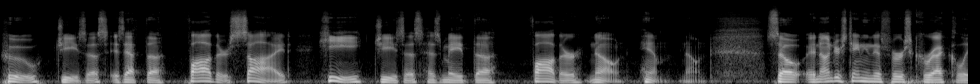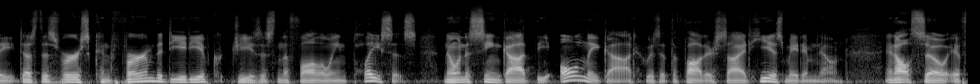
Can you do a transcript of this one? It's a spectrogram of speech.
who, Jesus, is at the Father's side, he, Jesus, has made the Father known, him known. So, in understanding this verse correctly, does this verse confirm the deity of Jesus in the following places? No one has seen God, the only God who is at the Father's side, he has made him known. And also, if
